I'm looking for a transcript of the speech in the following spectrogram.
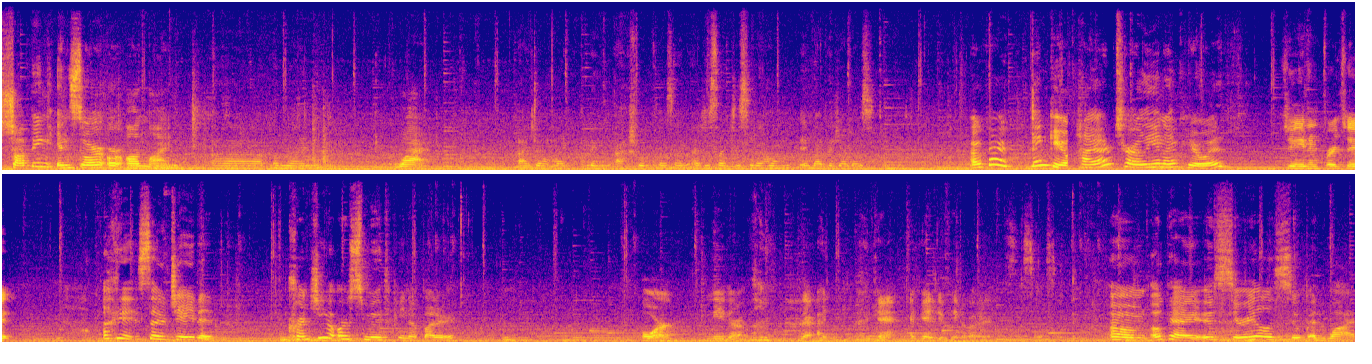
Shopping in store or online? Uh, online. Why? I don't like putting actual clothes on. I just like to sit at home in my pajamas. Okay, thank you. Hi, I'm Charlie and I'm here with. Jaden Bridget. Okay, so Jaden, crunchy or smooth peanut butter? Or neither of them. I, I can't. I can't do peanut butter. Um, okay, is cereal a soup and why?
